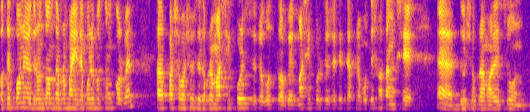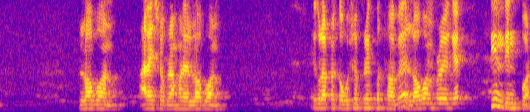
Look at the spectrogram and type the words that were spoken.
অর্থাৎ পনেরো দিন অন্তর অন্তর আপনার পানিটা পরিবর্তন করবেন। তার পাশাপাশি হচ্ছে আপনার মাসিক পরিচর্যাটা করতে হবে। মাসিক পরিচর্যার ক্ষেত্রে আপনার প্রতি শতাংশে দুইশো গ্রাম হারে চুন, লবণ, আড়াইশো গ্রাম হারে লবণ, এগুলো আপনাকে অবশ্যই প্রয়োগ করতে হবে। লবণ প্রয়োগের তিন দিন পর।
